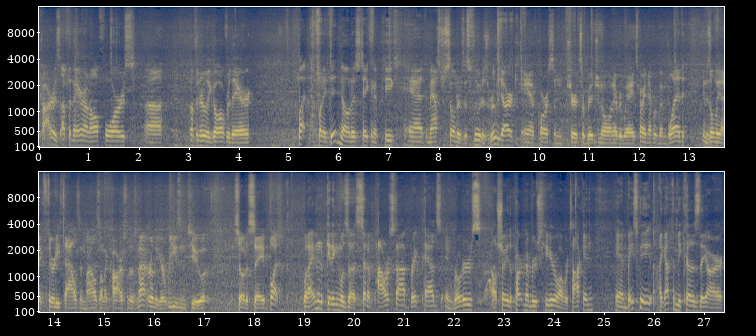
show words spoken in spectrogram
the car is up in the air on all fours. Uh, nothing really go over there. But what I did notice taking a peek at the master cylinders, this fluid is really dark, and of course I'm sure it's original in every way. It's probably never been bled, and there's only like 30,000 miles on the car, so there's not really a reason to, so to say. But what I ended up getting was a set of PowerStop brake pads and rotors. I'll show you the part numbers here while we're talking. And basically, I got them because they are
